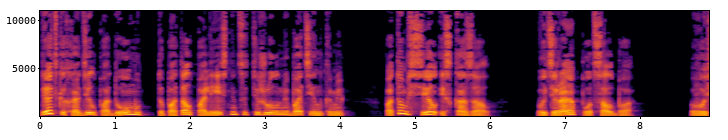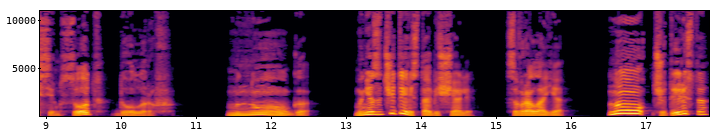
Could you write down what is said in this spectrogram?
Дядька ходил по дому, топотал по лестнице тяжелыми ботинками, потом сел и сказал, вытирая пот со лба: «Восемьсот долларов». Много. Мне за четыреста обещали, соврала я. Ну, четыреста.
